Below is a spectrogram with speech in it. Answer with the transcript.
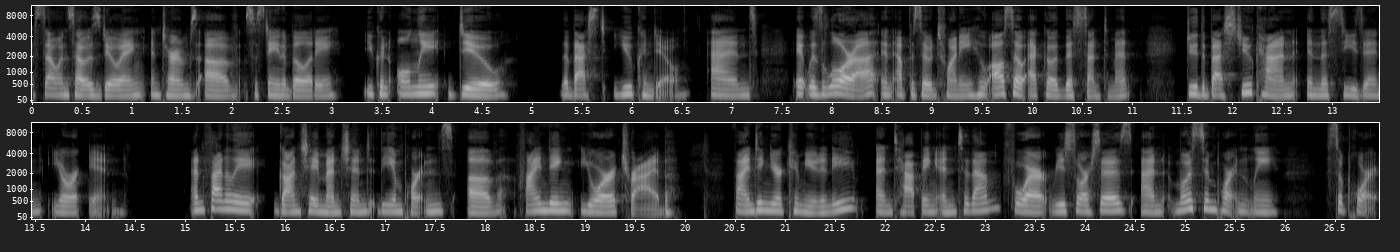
so and so is doing in terms of sustainability. You can only do the best you can do. And it was Laura in episode 20 who also echoed this sentiment do the best you can in the season you're in. And finally, Ganche mentioned the importance of finding your tribe, finding your community and tapping into them for resources and most importantly, support.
